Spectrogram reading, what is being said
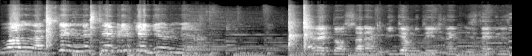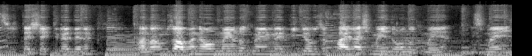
Vallahi seninle tebrik ediyorum ya. Evet dostlarım videomuzu izle- izlediğiniz için teşekkür ederim. Kanalımıza abone olmayı unutmayın ve videomuzu paylaşmayı da unutmayın. İsmail.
